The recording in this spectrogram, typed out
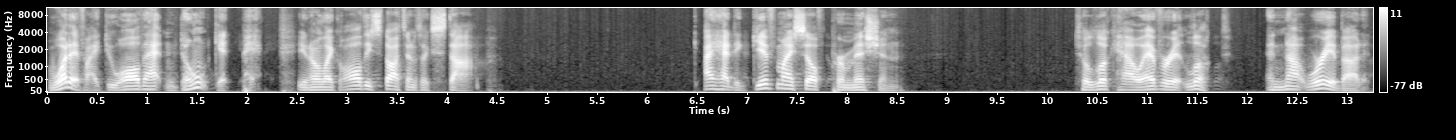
What if I do all that and don't get picked? You know, like all these thoughts and it's like stop. I had to give myself permission to look however it looked and not worry about it.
